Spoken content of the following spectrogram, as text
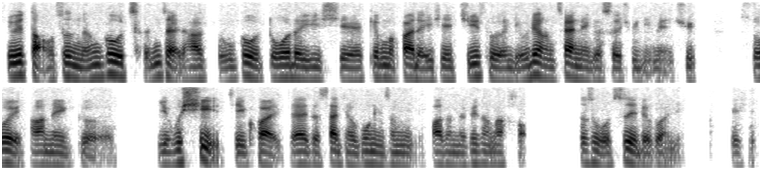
所以导致能够承载它足够多的一些 GameFi 的一些基础的流量在那个社区里面去，所以它那个游戏这块在这三条公链上面发展的非常的好。这是我自己的观点，谢谢。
